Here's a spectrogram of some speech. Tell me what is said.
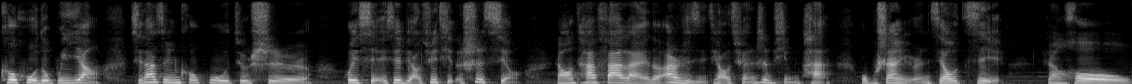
客户都不一样。其他咨询客户就是会写一些比较具体的事情，然后他发来的二十几条全是评判，我不善与人交际，然后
